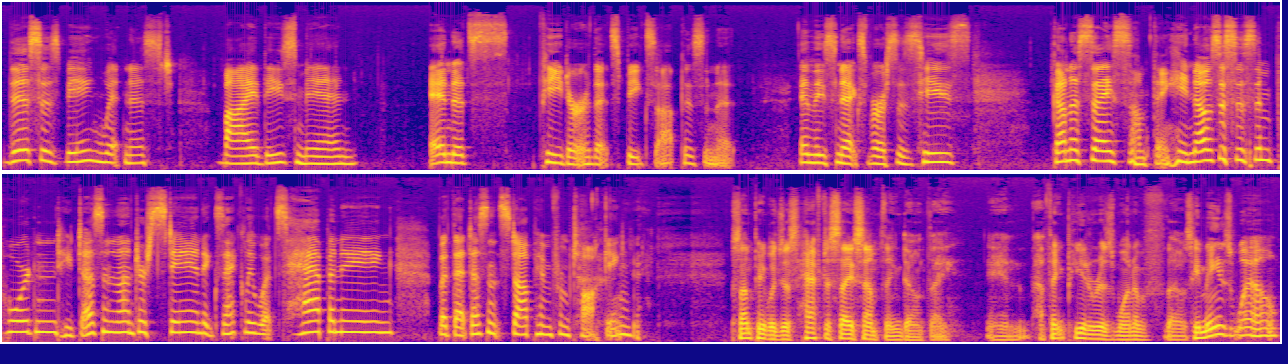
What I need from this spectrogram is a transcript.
This is being witnessed by these men, and it's Peter that speaks up, isn't it? In these next verses, he's gonna say something. He knows this is important. He doesn't understand exactly what's happening, but that doesn't stop him from talking. Some people just have to say something, don't they? And I think Peter is one of those. He means well,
